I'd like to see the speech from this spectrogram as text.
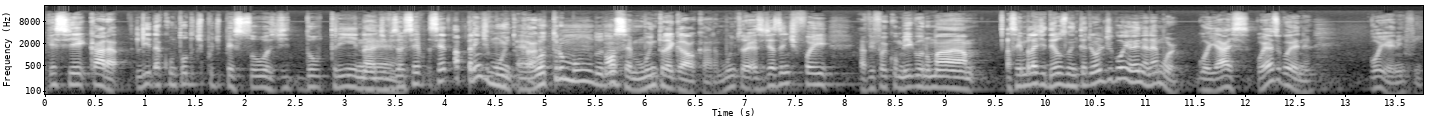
Porque você, cara, lida com todo tipo de pessoas, de doutrina, de visão, você, você aprende muito, É cara. outro mundo, né? Nossa, é muito legal, cara, muito legal. Esses dias a gente foi, a Vi foi comigo numa Assembleia de Deus no interior de Goiânia, né, amor? Goiás? Goiás ou Goiânia? Goiânia, enfim.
